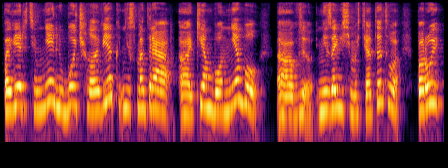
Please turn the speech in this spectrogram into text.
Поверьте мне, любой человек, несмотря а, кем бы он ни был, а, вне зависимости от этого, порой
